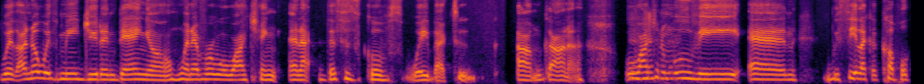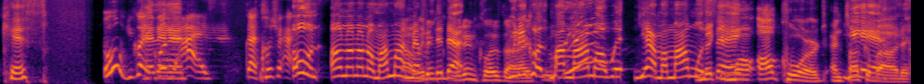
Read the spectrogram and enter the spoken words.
with I know with me, Jude and Daniel, whenever we're watching, and I, this is goes way back to um, Ghana, we're Mhm. watching a movie and we see like a couple kiss. Oh, you got to close then- your eyes. Got to close your eyes. Oh, oh no, no, no, my mom No, never didn't- that. we didn't close We didn't close. My mom always, yeah, my mom would make say, it more awkward and talk Yeah. about it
